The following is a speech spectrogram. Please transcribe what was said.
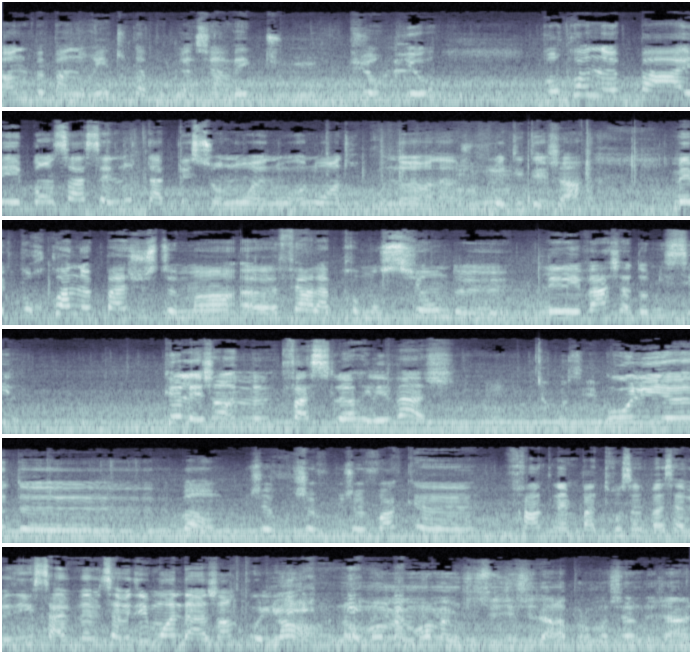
On ne peut pas nourrir toute la population avec du pur bio. Pourquoi ne pas, et bon, ça, c'est nous taper sur nous, hein, nous, nous entrepreneurs, là, je vous le dis déjà. Mais pourquoi ne pas justement euh, faire la promotion de l'élevage à domicile? Que les gens eux-mêmes fassent leur élevage. Au lieu de. Bon, je, je, je vois que Franck n'aime pas trop ça. Ça veut dire, ça, veut- ça veut dire moins d'argent pour lui. Non, non, moi-même, moi-même je, suis, je suis dans la promotion de, jardin-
